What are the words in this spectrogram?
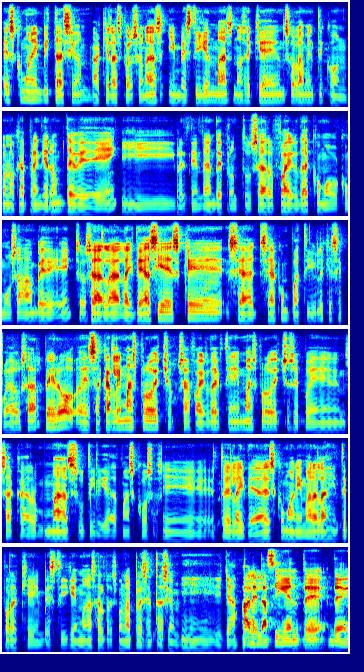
es como una invitación a que las personas investiguen más, no se queden solamente con, con lo que aprendieron de BDE y pretendan de pronto usar FireDAC como, como usaban BDE. O sea, la, la idea sí es que sea, sea compatible, que se pueda usar, pero eh, sacarle más provecho. O sea, FireDAC tiene más provecho, se pueden sacar más utilidad, más cosas. Eh, entonces la idea es como animar a la gente para que investigue más al respecto de la presentación. Y ya. Vale, la siguiente de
